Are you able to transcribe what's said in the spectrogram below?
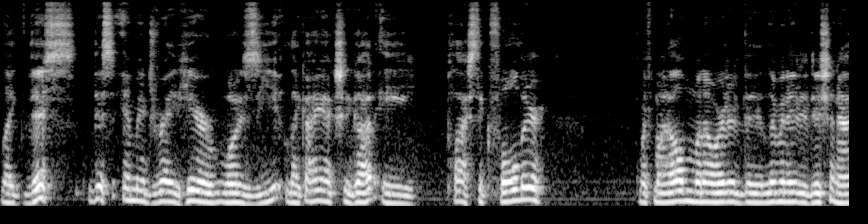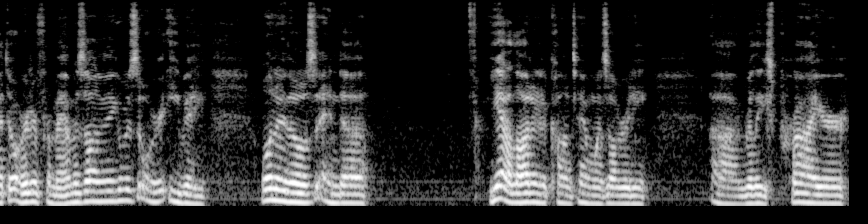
Like this this image right here was like I actually got a plastic folder with my album when I ordered the limited edition. I had to order from Amazon, I think it was, or eBay, one of those. And uh, yeah, a lot of the content was already uh, released prior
